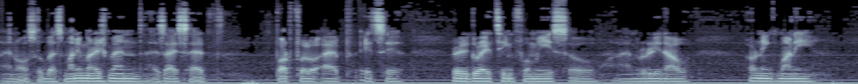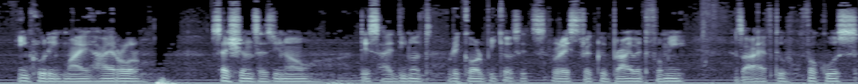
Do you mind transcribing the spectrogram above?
and also best money management. As I said portfolio app it's a really great thing for me. So I'm really now earning money including my high roll sessions as you know. This I do not record because it's really strictly private for me as I have to focus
